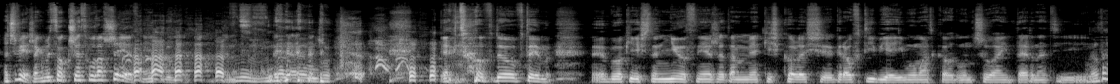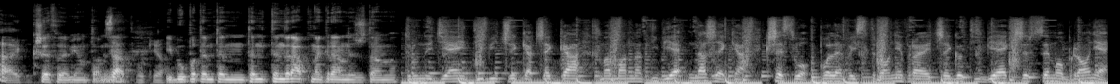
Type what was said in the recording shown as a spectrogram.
znaczy wiesz, jakby co, krzesło zawsze jest, nie? Drugie, więc... Jak to było w tym, było kiedyś ten news, nie? Że tam jakiś koleś grał w Tibie i mu matka odłączyła internet i no tak. krzesłem ją tam, nie? Zatłuk, I był potem ten, ten, ten rap nagrany, że tam... Trudny dzień, Tibijczyka czeka, mama na Tibie narzeka. Krzesło po lewej stronie, w razie czego Tibie krzesłem obronie.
